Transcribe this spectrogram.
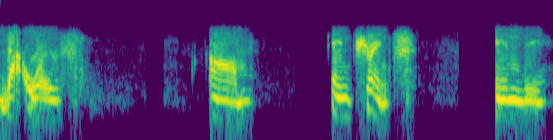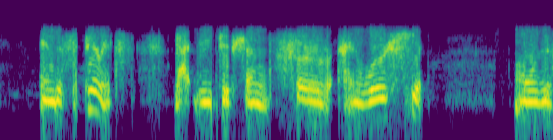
that was um, entrenched in the in the spirits that the Egyptians serve and worship. Moses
